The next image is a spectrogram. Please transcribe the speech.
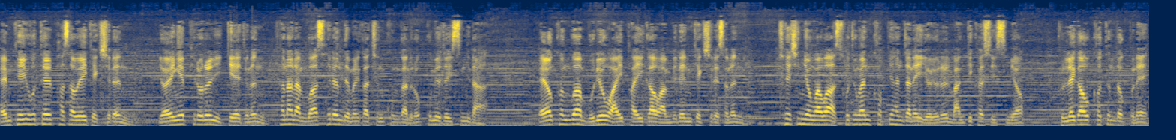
MK 호텔 파사우의 객실은 여행의 피로를 잊게 해주는 편안함과 세련됨을 갖춘 공간으로 꾸며져 있습니다. 에어컨과 무료 와이파이가 완비된 객실에서는 최신 영화와 소중한 커피 한 잔의 여유를 만끽할 수 있으며 블랙아웃 커튼 덕분에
